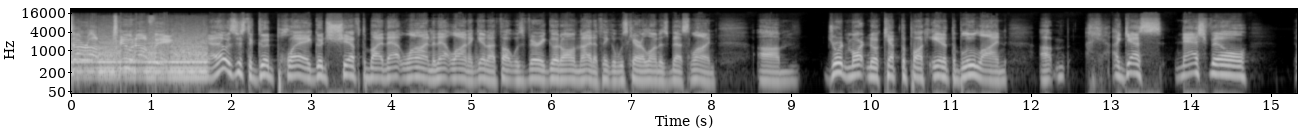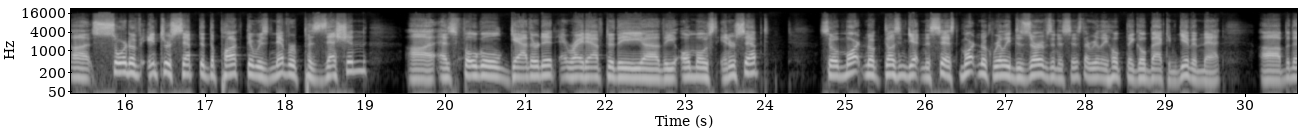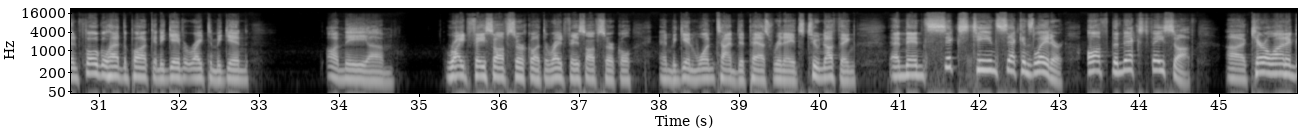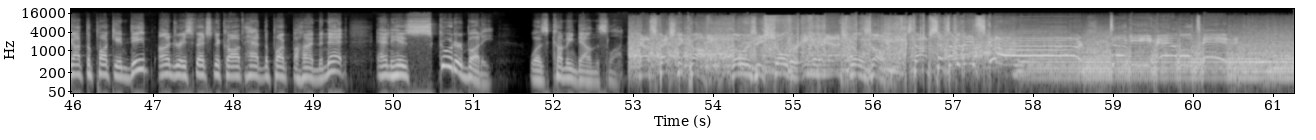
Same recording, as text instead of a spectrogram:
Are up 2 nothing. Yeah, that was just a good play, good shift by that line. And that line, again, I thought was very good all night. I think it was Carolina's best line. Um, Jordan Martinook kept the puck in at the blue line. Uh, I guess Nashville uh, sort of intercepted the puck. There was never possession uh, as Foegele gathered it right after the uh, the almost intercept. So Martinook doesn't get an assist. Martinook really deserves an assist. I really hope they go back and give him that. Uh, but then Fogel had the puck and he gave it right to McGinn on the um, right face-off circle at the right face-off circle, and McGinn one time did pass Rinne. It's two nothing, and then 16 seconds later, off the next face-off, uh, Carolina got the puck in deep. Andrei Svechnikov had the puck behind the net, and his scooter buddy was coming down the slot. Now Svechnikov lowers his shoulder into the Nashville zone. Stops, sets up, and they score! Dougie Hamilton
